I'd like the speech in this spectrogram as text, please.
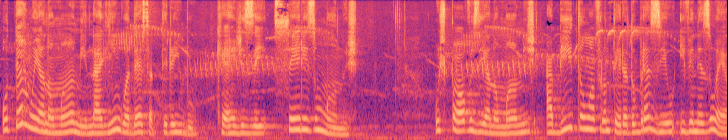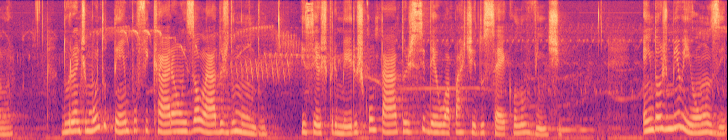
O termo Yanomami, na língua dessa tribo, quer dizer seres humanos. Os povos Yanomamis habitam a fronteira do Brasil e Venezuela. Durante muito tempo ficaram isolados do mundo e seus primeiros contatos se deu a partir do século XX. Em 2011,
